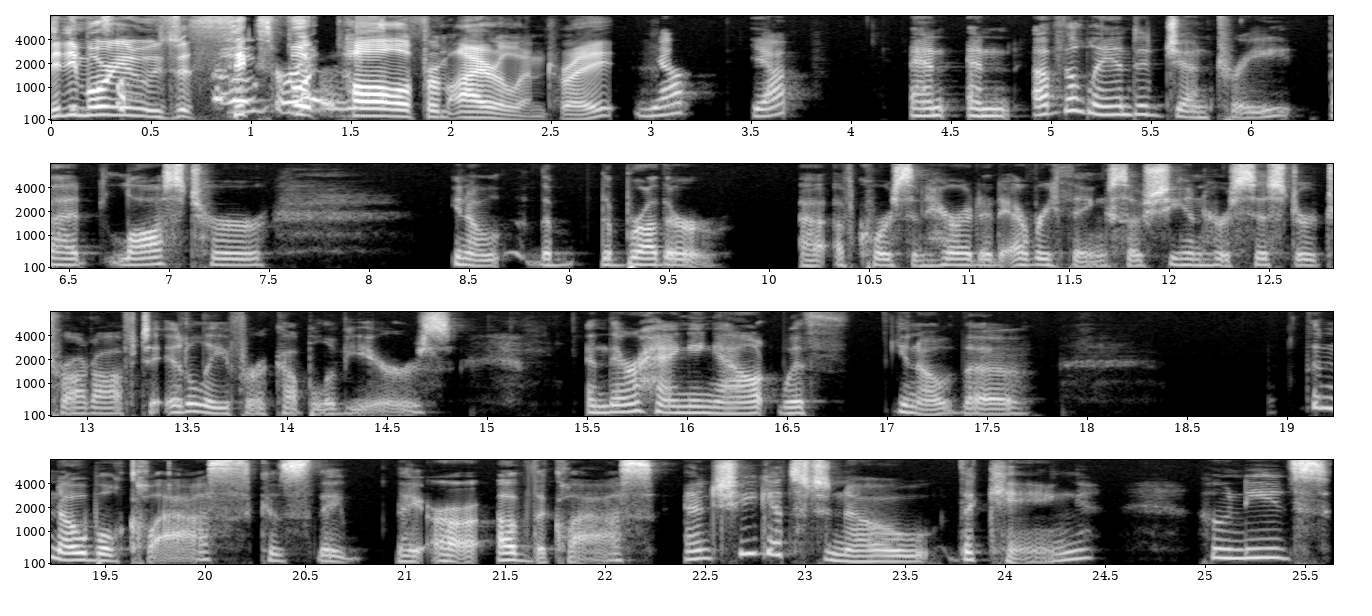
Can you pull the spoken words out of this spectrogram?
Minnie Morgan was so six foot tall from Ireland, right? Yep, yep. And and of the landed gentry, but lost her, you know, the the brother uh, of course inherited everything, so she and her sister trot off to Italy for a couple of years. And they're hanging out with, you know, the the noble class because they they are of the class and she gets to know the king who needs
